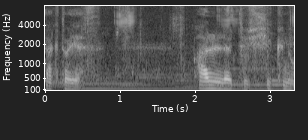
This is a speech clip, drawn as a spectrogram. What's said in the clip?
Tak to jest. Ale to siknął.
